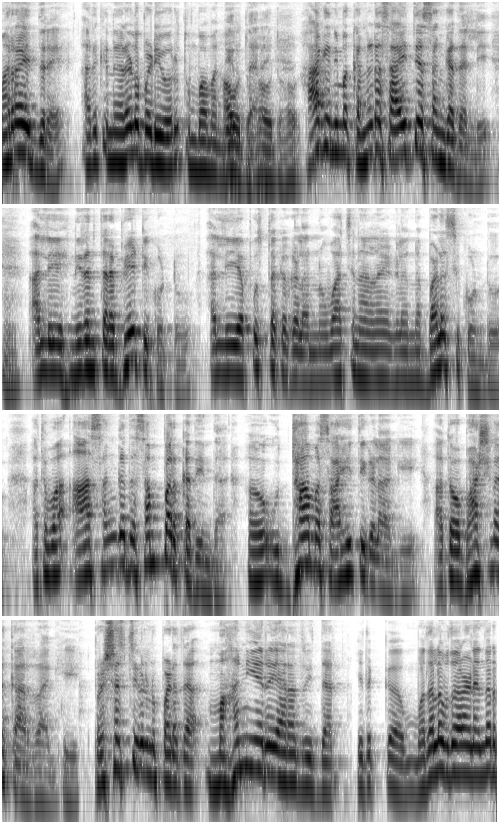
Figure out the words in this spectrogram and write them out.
ಮರ ಇದ್ರೆ ಅದಕ್ಕೆ ನೆರಳು ಪಡೆಯುವವರು ತುಂಬಾ ಮಂದಿ ಹೌದು ಹಾಗೆ ನಿಮ್ಮ ಕನ್ನಡ ಸಾಹಿತ್ಯ ಸಂಘದಲ್ಲಿ ಅಲ್ಲಿ ನಿರಂತರ ಭೇಟಿ ಕೊಟ್ಟು ಅಲ್ಲಿಯ ಪುಸ್ತಕಗಳನ್ನು ವಾಚನಾಲಯಗಳನ್ನು ಬಳಸಿಕೊಂಡು ಅಥವಾ ಆ ಸಂಘದ ಸಂಪರ್ಕದಿಂದ ಉದ್ದಾಮ ಉದ್ಧಾಮ ಸಾಹಿತಿಗಳಾಗಿ ಅಥವಾ ಭಾಷಣಕಾರರಾಗಿ ಪ್ರಶಸ್ತಿಗಳನ್ನು ಪಡೆದ ಮಹನೀಯರು ಯಾರಾದರೂ ಇದ್ದಾರೆ? ಇದಕ್ಕೆ ಮೊದಲ ಉದಾಹರಣೆ ಅಂದ್ರೆ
